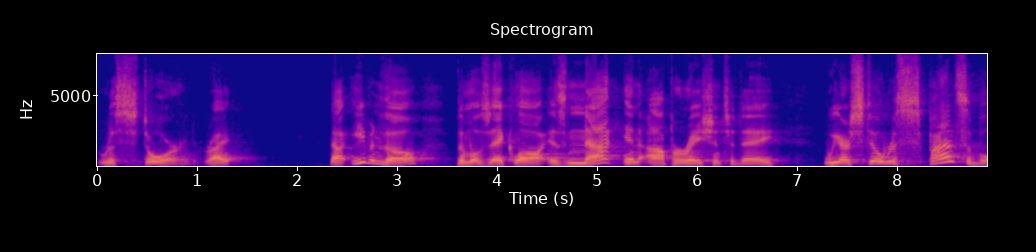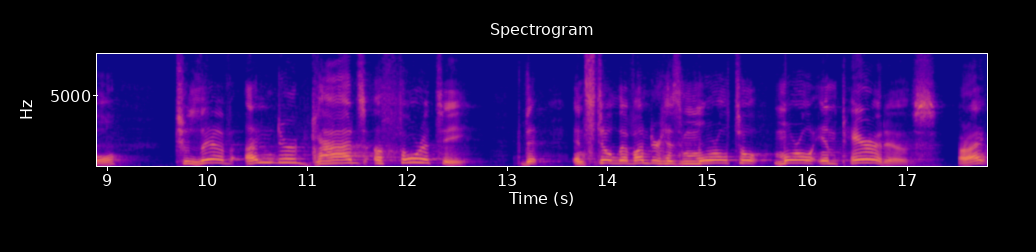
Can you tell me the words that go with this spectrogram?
restored, right? Now, even though the Mosaic Law is not in operation today, we are still responsible to live under God's authority that, and still live under his moral, to, moral imperatives, all right?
